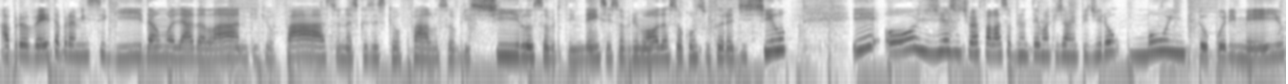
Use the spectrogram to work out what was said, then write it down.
Aproveita para me seguir, dá uma olhada lá no que, que eu faço, nas coisas que eu falo sobre estilo, sobre tendências, sobre moda. Sou consultora de estilo. E hoje a gente vai falar sobre um tema que já me pediram muito por e-mail.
